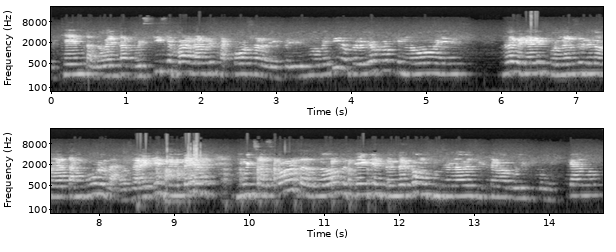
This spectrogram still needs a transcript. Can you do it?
80, 90, pues sí se puede hablar de esa cosa de periodismo vendido, pero yo creo que no es no debería exponerse de una manera tan burda, o sea, hay que entender muchas cosas, ¿no? Se tiene que entender cómo funcionaba el sistema político mexicano,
